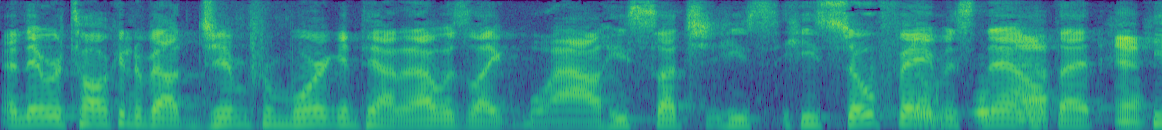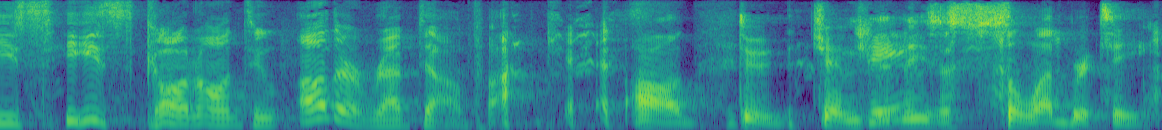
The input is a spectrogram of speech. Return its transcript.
And they were talking about Jim from Morgantown, and I was like, "Wow, he's such he's he's so famous now that Yeah. he's he's gone on to other reptile podcasts." Oh, dude, Jim, James- he's a celebrity. James,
